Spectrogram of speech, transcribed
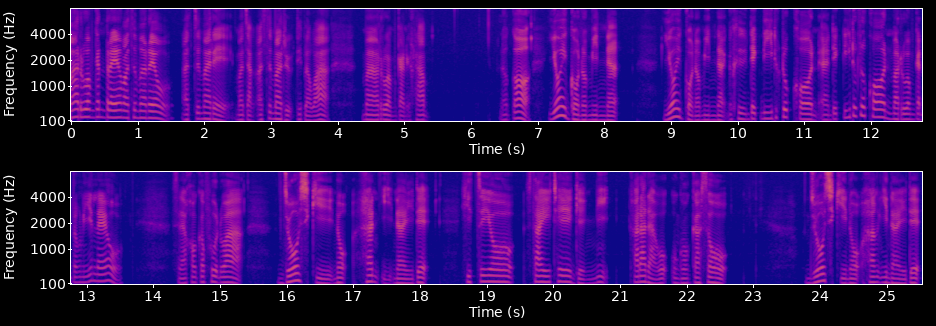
มารวมกันเร็วมาตุมาเร็วอัตมาเรมาจากอัตมารุที่แปลว่า มารวมกันครับ แล้วก็โยยโกโนมินนะโยยโกโนมินนะก็คือเด็กดีทุกๆ คนอ่าเด็กดีทุกๆ คนมารวมกันตรงนี้เร็วเสร็จแล้วเขาก็พูดว่าโจชิกิโนฮันอิไนเด 必要最低限に体を動かそう常識の範囲内で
